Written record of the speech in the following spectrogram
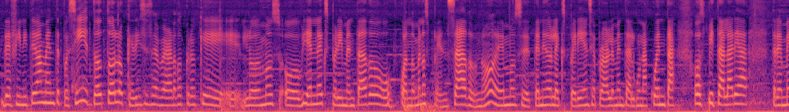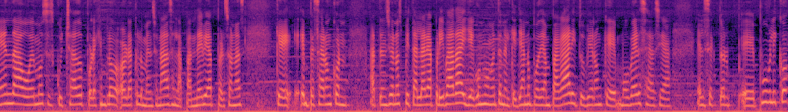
Definitivamente, pues sí, todo, todo lo que dices, Everardo, creo que eh, lo hemos o bien experimentado o cuando menos pensado, ¿no? Hemos eh, tenido la experiencia probablemente de alguna cuenta hospitalaria tremenda o hemos escuchado, por ejemplo, ahora que lo mencionabas en la pandemia, personas que empezaron con atención hospitalaria privada y llegó un momento en el que ya no podían pagar y tuvieron que moverse hacia el sector eh, público.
